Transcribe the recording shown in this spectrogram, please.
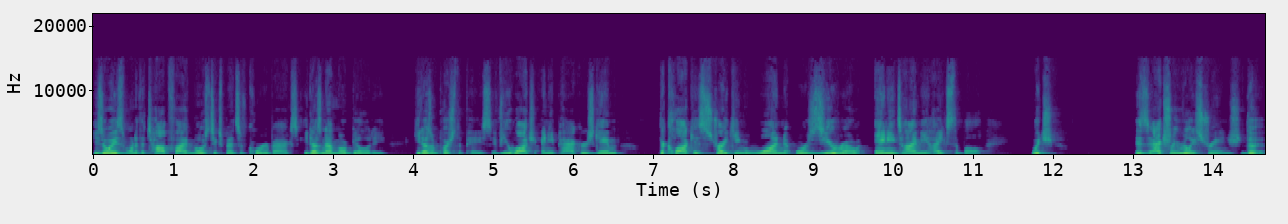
he's always one of the top five most expensive quarterbacks. He doesn't have mobility. He doesn't push the pace. If you watch any Packers game, the clock is striking one or zero anytime he hikes the ball, which is actually really strange. The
